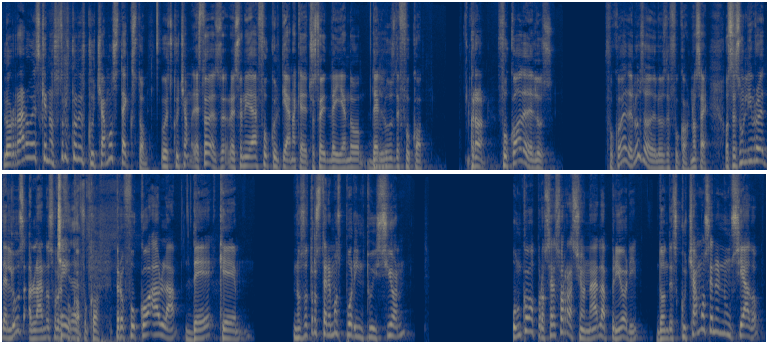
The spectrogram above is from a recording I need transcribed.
lo raro es que nosotros cuando escuchamos texto, o escuchamos, esto es, es una idea Foucaultiana que de hecho estoy leyendo de Luz de Foucault. Perdón, Foucault de Deleuze. ¿Foucault de Deleuze o de Luz de Foucault? No sé. O sea, es un libro de Deleuze hablando sobre Sí, de Foucault. Foucault. Pero Foucault habla de que nosotros tenemos por intuición un como proceso racional a priori, donde escuchamos el enunciado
